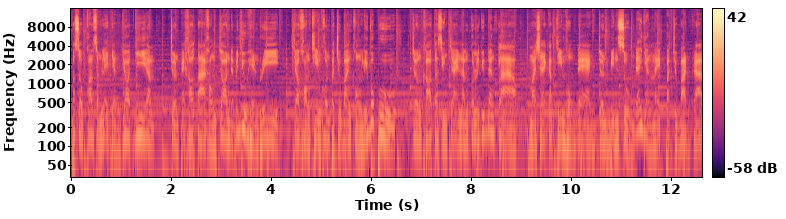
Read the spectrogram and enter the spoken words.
ประสบความสำเร็จอย่างยอดเยี่ยม จนไปเข้าตาของจอห์น W. เฮนรีเจ้าของทีมคนปัจจุบันของลิเวอร์พูล จนเขาตัดสินใจนำกลยุทธ์ดังกล่าว มาใช้กับทีมหงส์แดงจนบินสูงได้อย่างในปัจจุบันครับ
